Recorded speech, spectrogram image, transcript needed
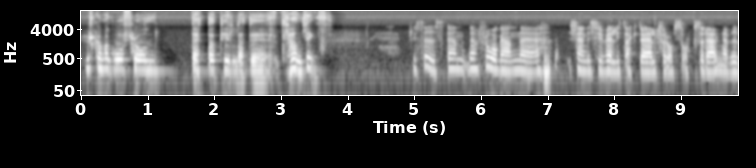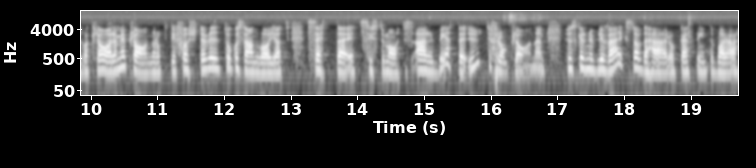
hur ska man gå från detta till, att det, till handling? Precis, den, den frågan eh, kändes ju väldigt aktuell för oss också där när vi var klara med planen och det första vi tog oss an var ju att sätta ett systematiskt arbete utifrån planen. Hur ska det nu bli verkstad av det här och att det inte bara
